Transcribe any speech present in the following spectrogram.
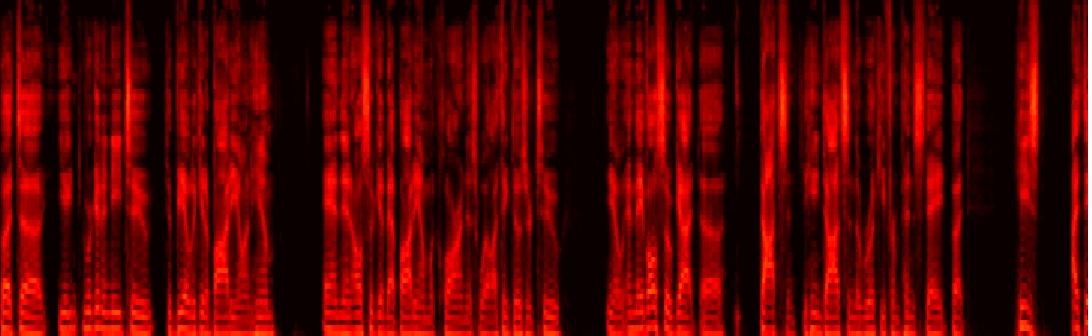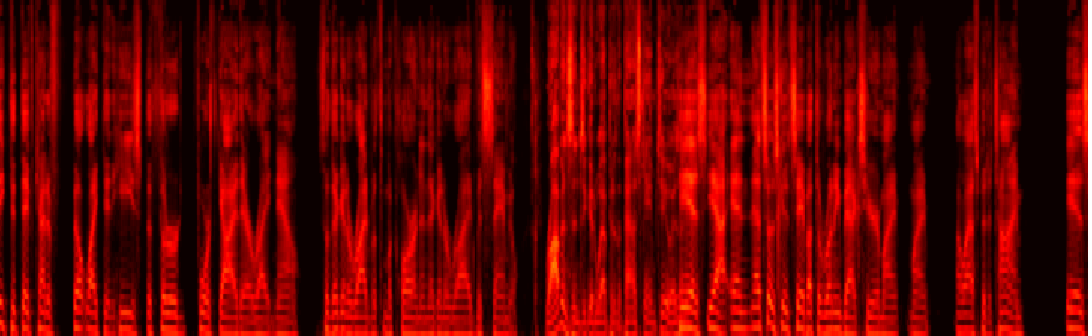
But uh, you, we're going to need to to be able to get a body on him, and then also get that body on McLaurin as well. I think those are two, you know, and they've also got uh, Dotson, Jahan Dotson, the rookie from Penn State. But he's, I think that they've kind of felt like that he's the third, fourth guy there right now. So they're going to ride with McLaurin and they're going to ride with Samuel. Robinson's a good weapon in the pass game too, isn't He he? is, yeah, and that's what I was going to say about the running backs here. My my my last bit of time is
